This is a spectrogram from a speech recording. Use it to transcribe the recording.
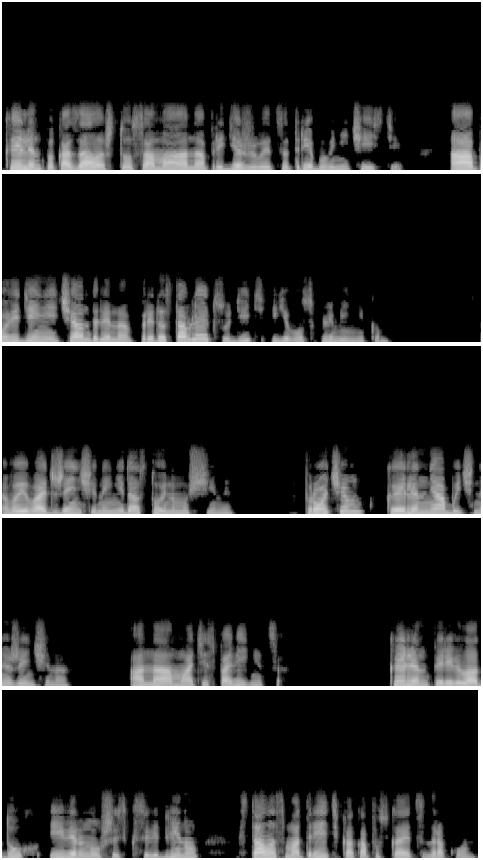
Кэлен показала, что сама она придерживается требований чести, а о поведении Чанделина предоставляет судить его соплеменникам. Воевать с женщиной недостойно мужчины. Впрочем, Кэлен необычная женщина. Она мать-исповедница. Кэлен перевела дух и, вернувшись к Саведлину, стала смотреть, как опускается дракон.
